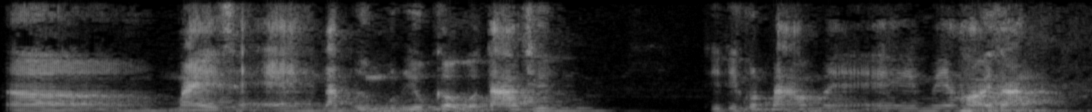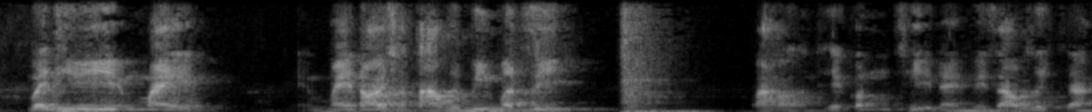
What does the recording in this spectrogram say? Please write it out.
À, mày sẽ đáp ứng một yêu cầu của tao chứ. Thế thì con báo mới mới hỏi rằng vậy thì mày mày nói cho tao cái bí mật gì? Bảo thế con chị này mới giao dịch rằng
